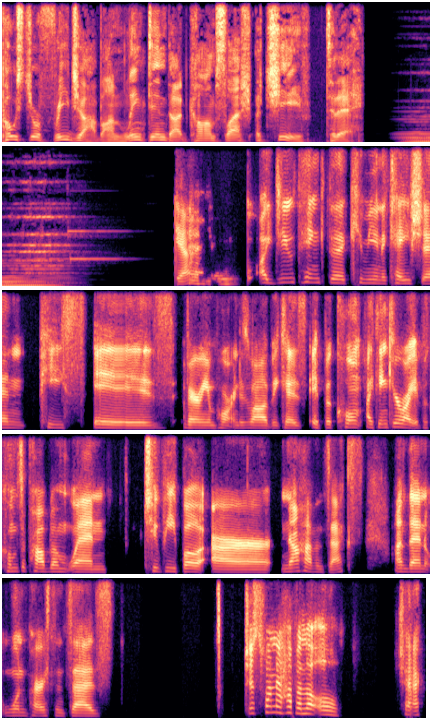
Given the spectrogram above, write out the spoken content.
Post your free job on LinkedIn.com/slash/achieve today. Yeah. I do think the communication piece is very important as well because it become I think you're right, it becomes a problem when two people are not having sex and then one person says just want to have a little check.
